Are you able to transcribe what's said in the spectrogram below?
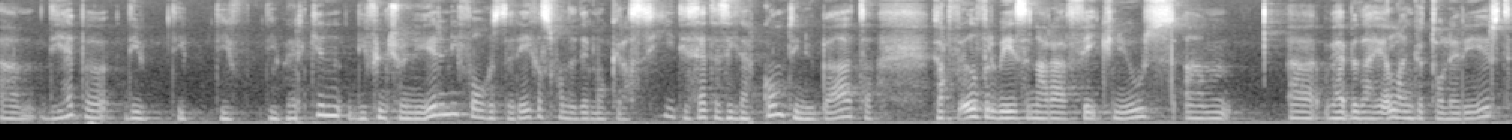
um, die, hebben, die, die, die, die werken, die functioneren niet volgens de regels van de democratie. Die zetten zich daar continu buiten. Er is veel verwezen naar uh, fake news. we hebben dat heel lang getolereerd.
